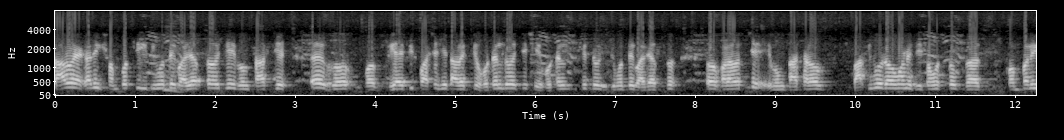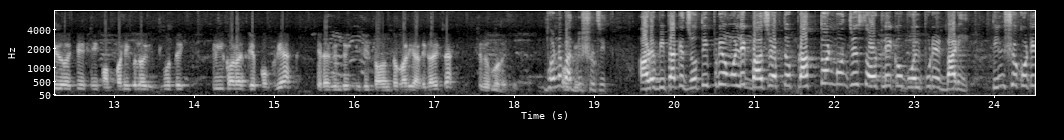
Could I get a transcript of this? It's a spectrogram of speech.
তারও একাধিক সম্পত্তি ইতিমধ্যে বাজেয়াপ্ত হয়েছে এবং তার যে ভিআইপির পাশে যে তার একটি হোটেল রয়েছে সেই হোটেল কিন্তু ইতিমধ্যে বাজেয়াপ্ত করা হচ্ছে এবং তাছাড়াও বাকিবুর রহমানের যে সমস্ত কোম্পানি রয়েছে সেই কোম্পানিগুলো ইতিমধ্যে সিল করার যে প্রক্রিয়া সেটা কিন্তু ইডি তদন্তকারী আধিকারিকরা শুরু করেছে। ধন্যবাদ বিশ্বজিৎ। আরও বিপাকে জ্যোতিপ্রিয় মল্লিক বাজেয়াপ্ত প্রাক্তন মন্ত্রী সল্টলেক ও বোলপুরের বাড়ি। তিনশো কোটি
